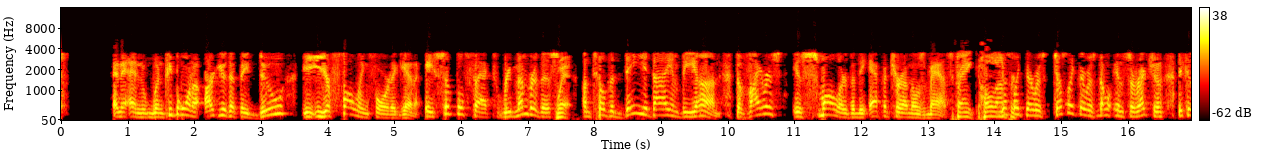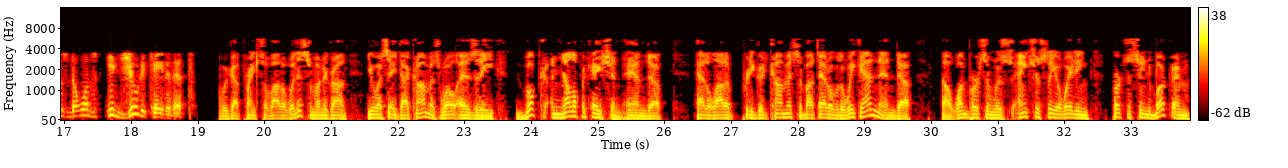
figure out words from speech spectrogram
And, and when people want to argue that they do, you're falling for it again. A simple fact, remember this Wait. until the day you die and beyond. The virus is smaller than the aperture on those masks. Frank, hold on. Just for... like there was, just like there was no insurrection because no one's adjudicated it. We've got Frank Salvato with us from UndergroundUSA.com as well as the book Nullification and, uh, had a lot of pretty good comments about that over the weekend and, uh, uh, one person was anxiously awaiting purchasing the book, and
